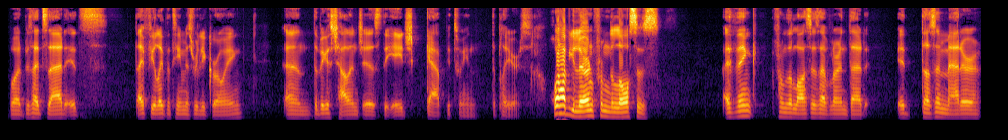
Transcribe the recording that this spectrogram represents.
But besides that, it's I feel like the team is really growing, and the biggest challenge is the age gap between the players. What have you learned from the losses? I think from the losses, I've learned that it doesn't matter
